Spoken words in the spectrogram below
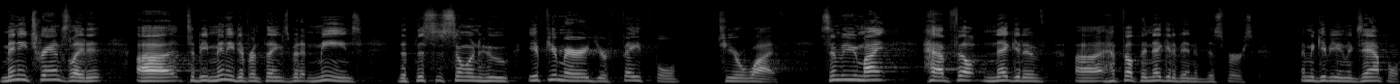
many translate it uh, to be many different things, but it means that this is someone who, if you're married, you're faithful to your wife. Some of you might have felt negative, uh, have felt the negative end of this verse. Let me give you an example.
